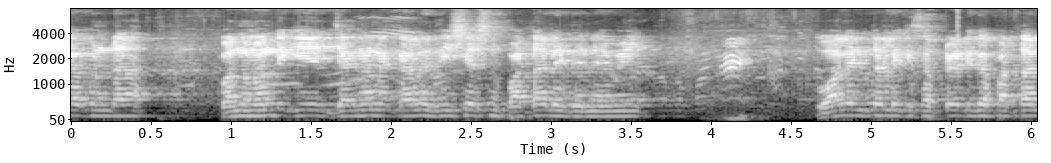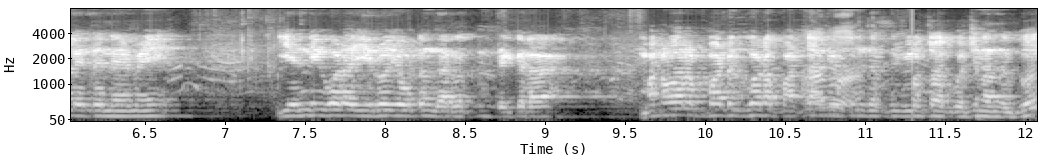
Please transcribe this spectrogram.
కాకుండా కొంతమందికి జగనన్న కాలం రిజిస్ట్రేషన్ పట్టాలు అయితేనేమి వాలంటీర్లకి సపరేట్గా పట్టాలు అయితేనేమి ఇవన్నీ కూడా ఈరోజు ఇవ్వడం జరుగుతుంది ఇక్కడ. మనవరం పాటుకు కూడా పట్టాలు ఇవ్వడం జరుగుతుంది. వచ్చినందుకు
